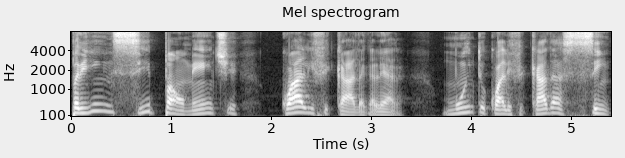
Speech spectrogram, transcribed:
principalmente qualificada, galera. Muito qualificada, sim.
